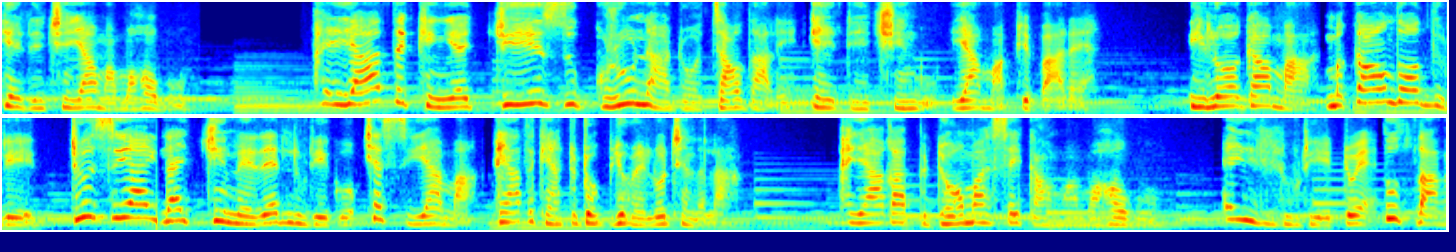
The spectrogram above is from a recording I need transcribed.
ကယ်တင်ချင်ရမှာမဟုတ်ဘူးဖခင်သခင်ရဲ့ဂျေဇုဂရုဏာတော်ကြောင့်သာလေကယ်တင်ခြင်းကိုရမှာဖြစ်ပါတယ် ဤလောကမှာမကောင်းသောသူတွေဒုစရိုက်လိုက်ကျင်နေတဲ့လူတွေကိုဖျက်ဆီးရမှာဘုရားသခင်ကတော်တော်ပြောတယ်လို့ထင်သလားဘုရားကဘတော်မှစိတ်ကောင်းမှာမဟုတ်ဘူးအဲ့ဒီလူတွေအတွက်သူ့သားက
